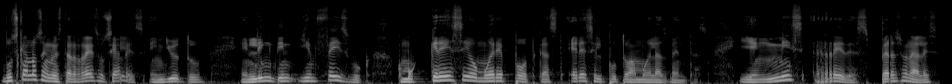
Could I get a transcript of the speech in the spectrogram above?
búscanos en nuestras redes sociales, en YouTube, en LinkedIn y en Facebook. Como Crece o Muere Podcast, eres el puto amo de las ventas. Y en mis redes personales,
